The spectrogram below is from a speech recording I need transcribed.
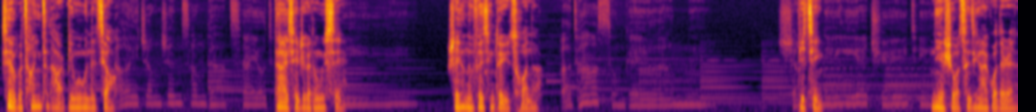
像有个苍蝇在他耳边嗡嗡的叫，但爱情这个东西，谁又能分清对与错呢？毕竟。你也是我曾经爱过的人，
